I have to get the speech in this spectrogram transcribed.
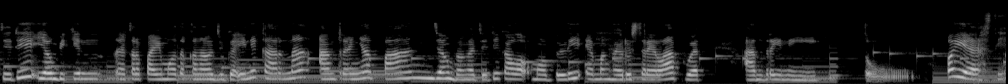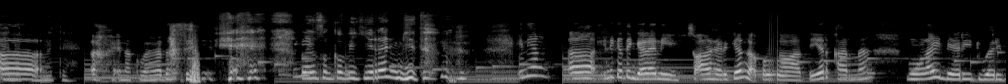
jadi yang bikin Reker Paimo terkenal juga ini karena antrenya panjang banget jadi kalau mau beli emang harus rela buat antri nih gitu. Oh iya, pasti uh, enak banget ya. Uh, enak banget pasti. Langsung kepikiran gitu. ini yang uh, ini ketinggalan nih soal harga nggak perlu khawatir karena mulai dari 2000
